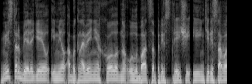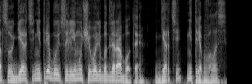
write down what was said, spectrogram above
Мистер Беллигейл имел обыкновение холодно улыбаться при встрече и интересоваться у Герти, не требуется ли ему чего-либо для работы. Герти не требовалось.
